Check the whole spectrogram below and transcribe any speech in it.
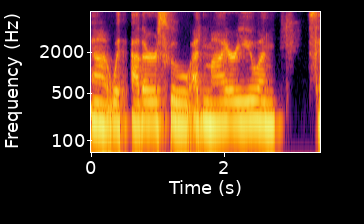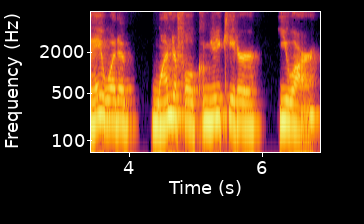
uh, with others who admire you and say what a wonderful communicator you are.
